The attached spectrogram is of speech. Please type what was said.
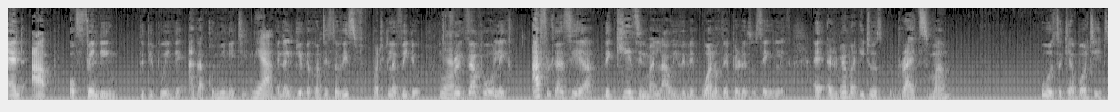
end up offending the people in the other community Yeah. and i'll give the context of this particular video Yeah. for example like africans here the kids in malawi even the, one of the parents was saying like I, I remember it was bright's mom who was talking about it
